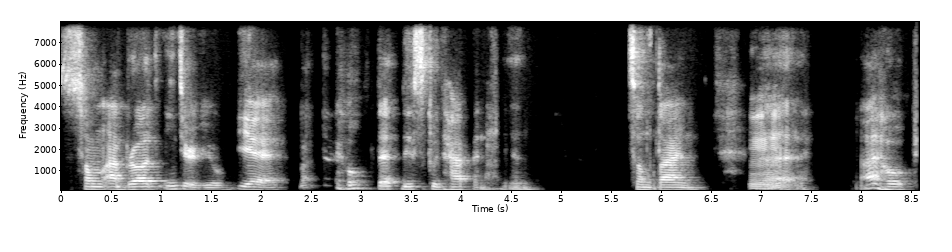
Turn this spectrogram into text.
some abroad interview. Yeah, but I hope that this could happen in some time. Mm-hmm. Uh, I hope.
